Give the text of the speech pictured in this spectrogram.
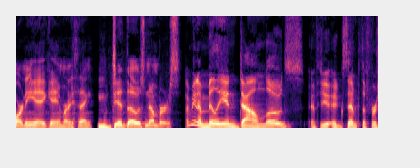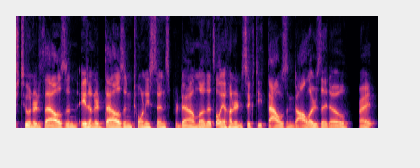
or an EA game or anything. You did those numbers? I mean, a million downloads. If you exempt the first 200,000, 800,000, 20 cents per download, that's only $160,000 they'd owe, right?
